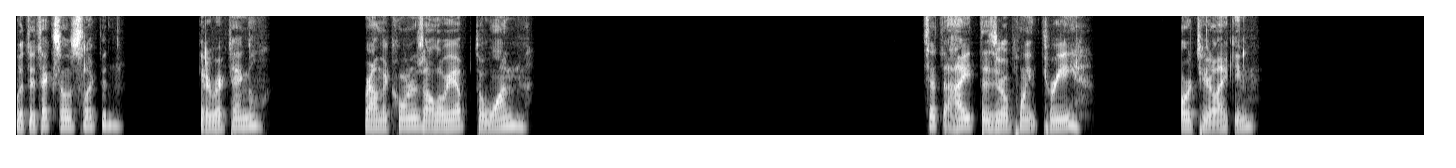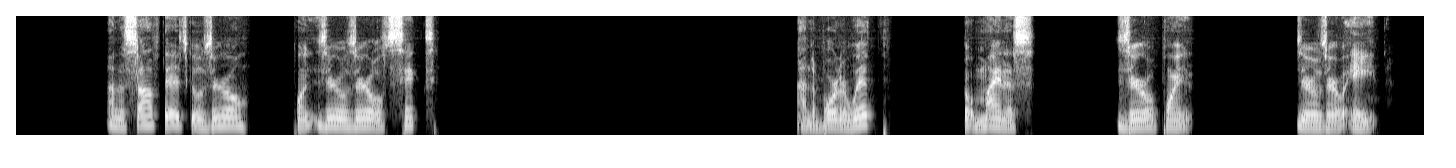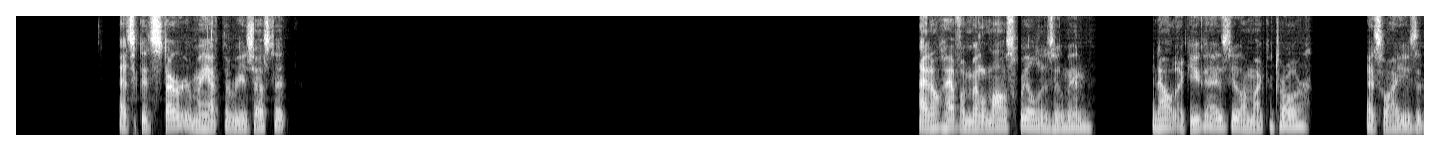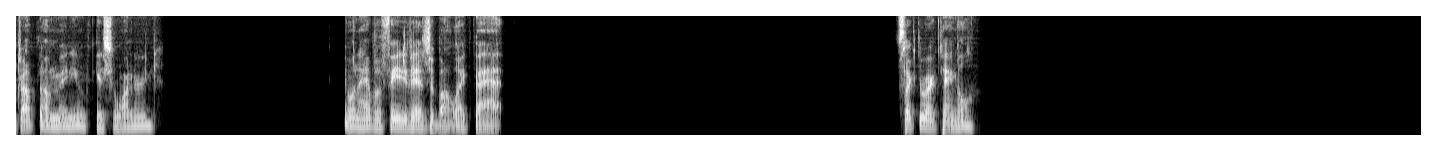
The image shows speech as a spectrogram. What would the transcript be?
With the text zone selected, get a rectangle, round the corners all the way up to 1. Set the height to 0.3 or to your liking. On the soft edge, go 0.006 on the border width, go minus 0.008. That's a good start. You may have to readjust it. I don't have a middle mouse wheel to zoom in and out like you guys do on my controller. That's why I use the drop down menu in case you're wondering. You want to have a faded edge about like that. Select the rectangle.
